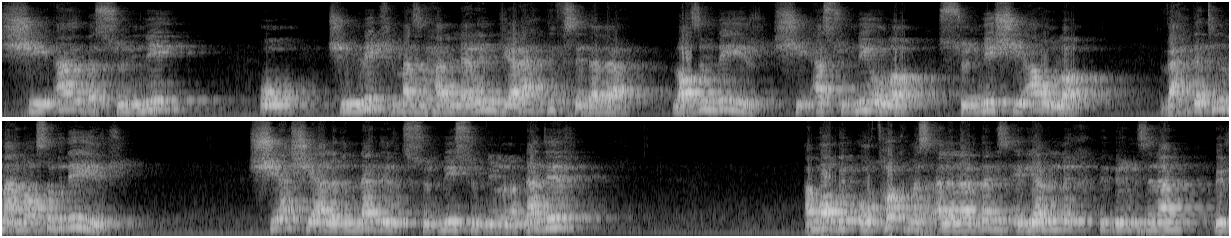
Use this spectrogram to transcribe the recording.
Şiə və Sünni o kimlik məzhəblərin gərək hifz edələr. Lazım deyil Şiə Sünni ola, Sünni Şiə ola. Vəhdətin mənası bu deyil. Şiə şiəliğin nədir, sünni sünniliğin nədir? Amma bir ortak məsələlərdə biz eləyə bilirik bir-birimizlə bir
